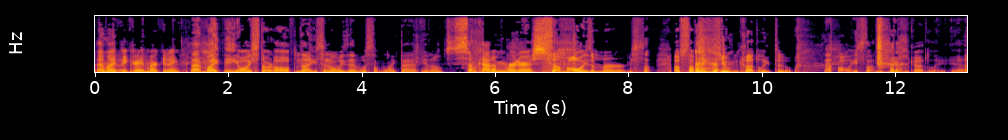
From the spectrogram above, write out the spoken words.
that might be great marketing. That might be. You always start off nice and always end with something like that. You know. Some kind of murderous. Some always a murder some, of something cute and cuddly too. always something cute and cuddly. Yeah.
